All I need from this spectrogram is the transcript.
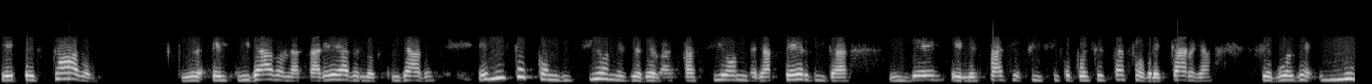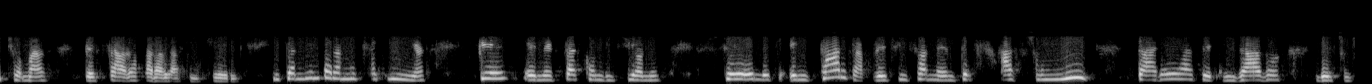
eh, pesado el cuidado, la tarea de los cuidados, en estas condiciones de devastación, de la pérdida del el espacio físico, pues esta sobrecarga se vuelve mucho más pesada para las mujeres y también para muchas niñas que en estas condiciones se les encarga precisamente asumir tareas de cuidado de sus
